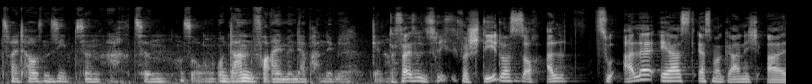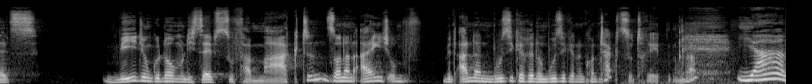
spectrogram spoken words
2017, 18 so und dann vor allem in der Pandemie. Genau. Das heißt, wenn ich es richtig verstehe, du hast es auch alle, zuallererst erstmal gar nicht als Medium genommen, um dich selbst zu vermarkten, sondern eigentlich um mit anderen Musikerinnen und Musikern in Kontakt zu treten, oder? Ja,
